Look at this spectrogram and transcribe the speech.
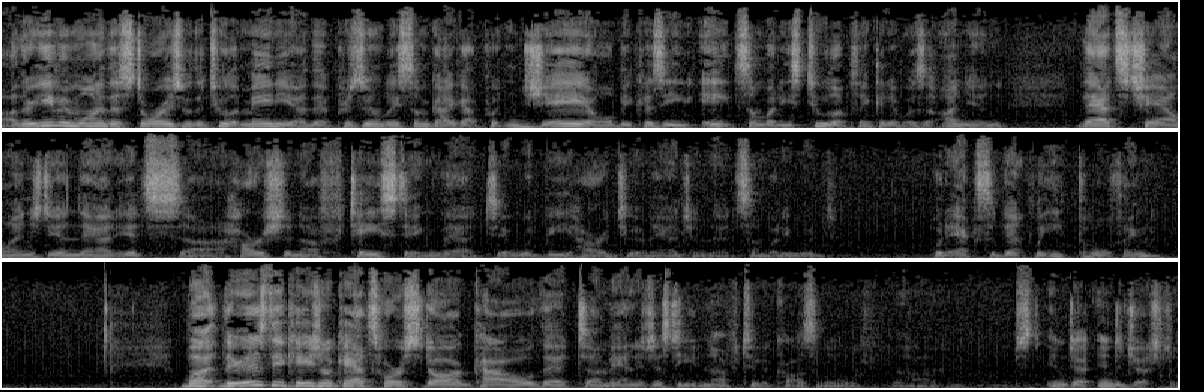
Uh, they're even one of the stories with the tulip mania that presumably some guy got put in jail because he ate somebody's tulip thinking it was an onion. That's challenged in that it's uh, harsh enough tasting that it would be hard to imagine that somebody would would accidentally eat the whole thing. But there is the occasional cat's, horse, dog, cow that uh, manages to eat enough to cause a little uh, indigestion.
